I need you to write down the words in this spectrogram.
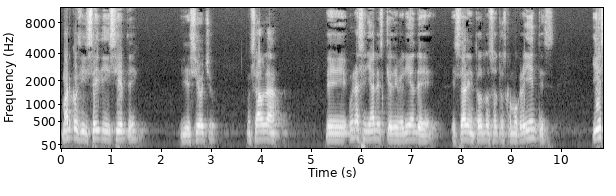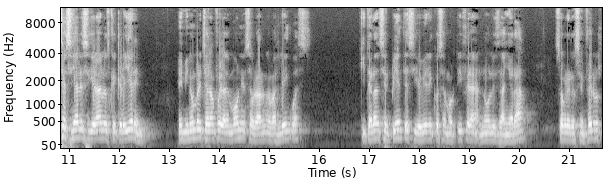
Marcos 16, 17 y 18 nos habla de unas señales que deberían de estar en todos nosotros como creyentes. Y esas señales seguirán los que creyeren. En mi nombre echarán fuera demonios, hablarán nuevas lenguas, quitarán serpientes y bebieren cosa mortífera, no les dañará. Sobre los enfermos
